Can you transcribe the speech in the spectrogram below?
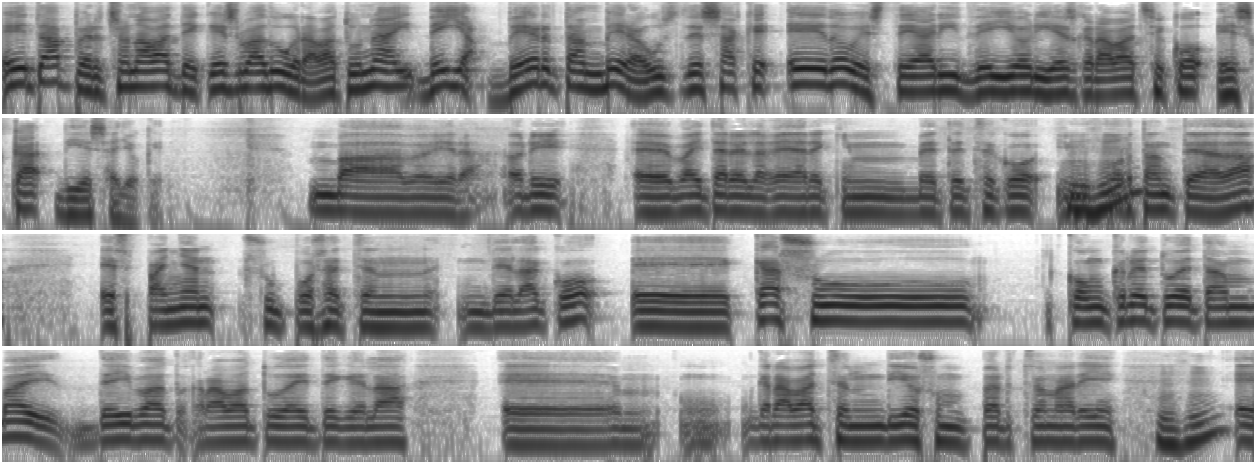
eta pertsona batek ez badu grabatu nahi, deia bertan bera uz dezake edo besteari dei hori ez grabatzeko eska diezaioke. Ba, begira, hori e, baita ere legearekin betetzeko importantea da. Espainian suposatzen delako, e, kasu konkretuetan bai, dei bat grabatu daitekela e, grabatzen diosun pertsonari e,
